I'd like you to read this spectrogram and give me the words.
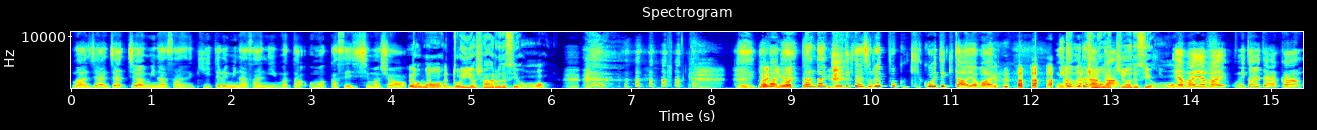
まあじゃあ、ジャッジは皆さん、聞いてる皆さんにまたお任せしましょう。どうも、土井善晴ですよ。やばい、はい今だんだん聞いてきたらそれっぽく聞こえてきた。やばい。認めた気らあかん。の持ちようですよ。やばいやばい。認めたらあかん。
